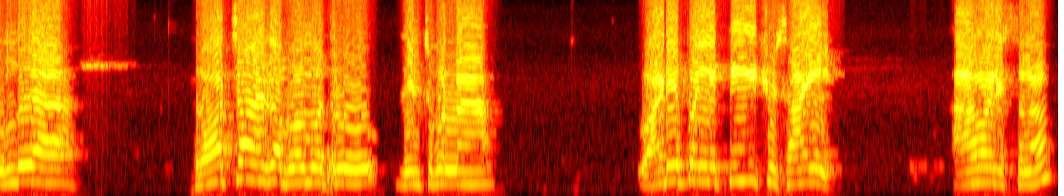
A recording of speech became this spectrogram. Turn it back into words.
ముందుగా ప్రోత్సాహక బహుమతులు గెలుచుకున్న వాడేపల్లి పీయూష్ సాయి ఆహ్వానిస్తున్నాం.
